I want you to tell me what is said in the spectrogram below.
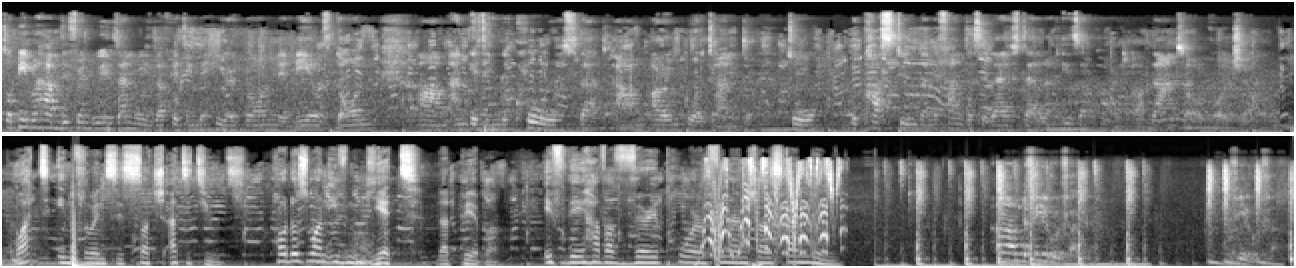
So people have different ways and means of getting the hair done, the nails done, um, and getting the clothes that um, are important to the costumes and the fantasy lifestyle that is a part of dancehall culture. What influences such attitudes? How does one even get that paper if they have a very poor financial standing? Um, the feel good factor. The feel good factor.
